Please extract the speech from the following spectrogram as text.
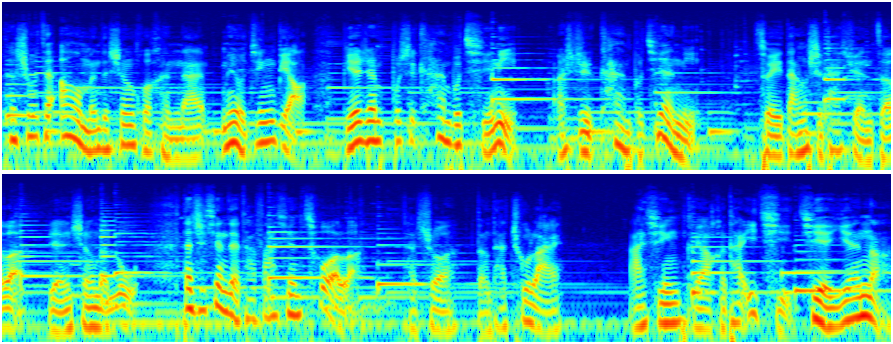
他说，在澳门的生活很难，没有金表，别人不是看不起你，而是看不见你。所以当时他选择了人生的路，但是现在他发现错了。他说，等他出来，阿星可要和他一起戒烟呢。”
